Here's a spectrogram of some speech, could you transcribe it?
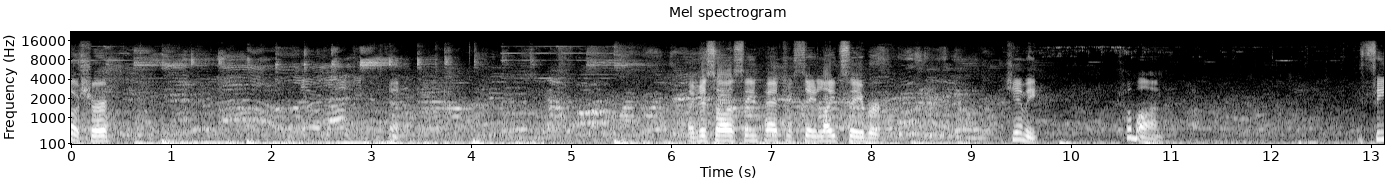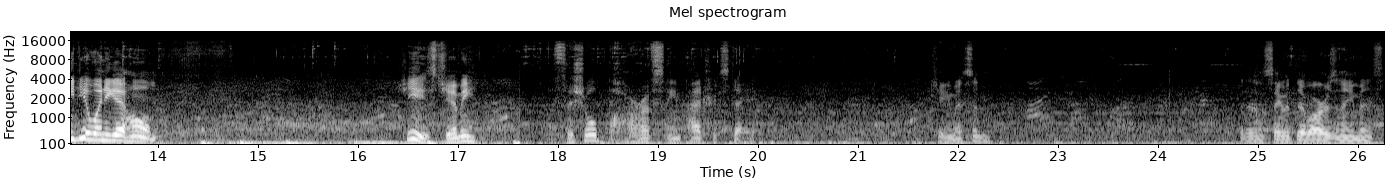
Oh, sure. I just saw a St. Patrick's Day lightsaber. Jimmy, come on. Feed you when you get home. Jeez, Jimmy. Official bar of St. Patrick's Day. Jameson? It doesn't say what the bar's name is. Is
